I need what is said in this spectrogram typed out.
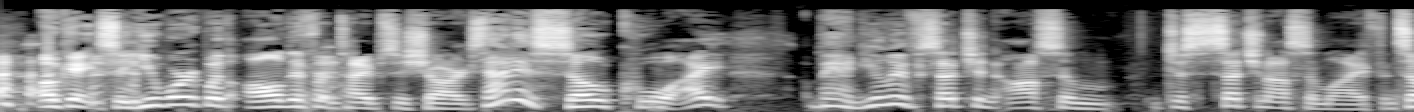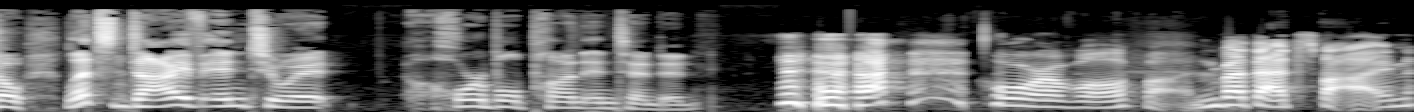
okay, so you work with all different types of sharks. That is so cool. I man, you live such an awesome, just such an awesome life. And so let's dive into it horrible pun intended. horrible fun, but that's fine.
